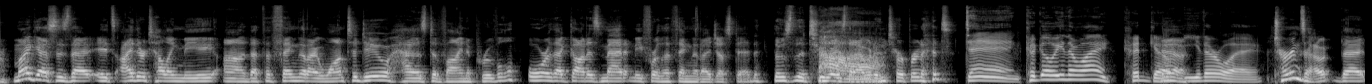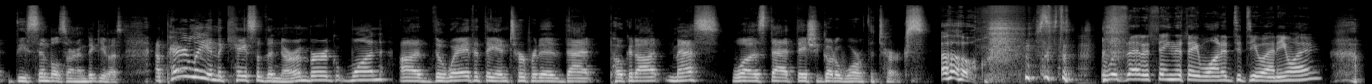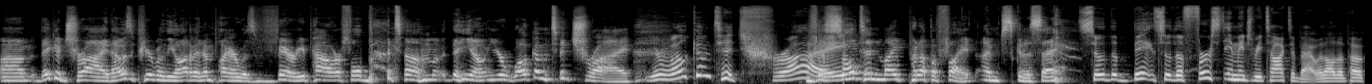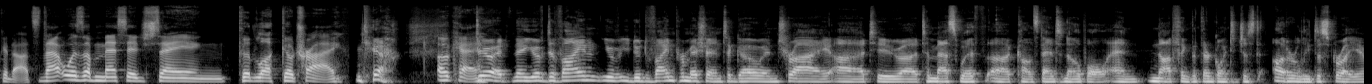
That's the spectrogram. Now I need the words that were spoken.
my guess is that it's either telling me uh, that the thing that I want to do has divine approval, or that God is mad at me for the thing that I just did. Those are the two ah, ways that I would ah. interpret it. Dang, could go either way. Could go yeah. either way. Turns out that these symbols are ambiguous. Apparently, in the case of the Nuremberg one, uh, the way that they interpreted that polka dot mess was that they should go to war with the Turks. Oh. was that a thing that they wanted to do anyway? Um, they could try. That was a period when the Ottoman Empire was very powerful, but um, you know, you're welcome to try. You're welcome to try. The Sultan might put up a fight. I'm just gonna say. So the big, so the first image we talked about with all the polka dots, that was a message saying, "Good luck, go try." Yeah. Okay. Do it. Now you have divine, you, have, you do divine permission to go and try uh, to uh, to mess with uh, Constantinople and not think that they're going to just utterly destroy you.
